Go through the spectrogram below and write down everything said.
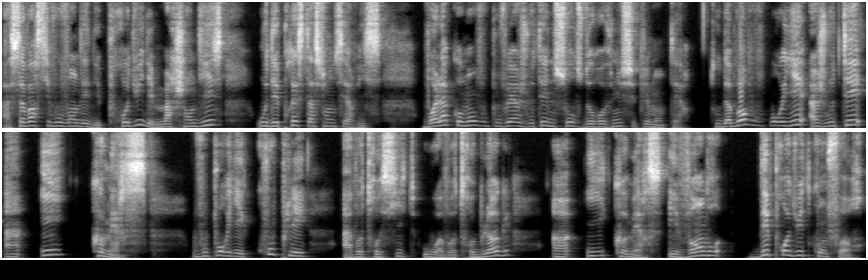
à savoir si vous vendez des produits, des marchandises ou des prestations de services. Voilà comment vous pouvez ajouter une source de revenus supplémentaire. Tout d'abord, vous pourriez ajouter un e-commerce. Vous pourriez coupler à votre site ou à votre blog un e-commerce et vendre des produits de confort.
